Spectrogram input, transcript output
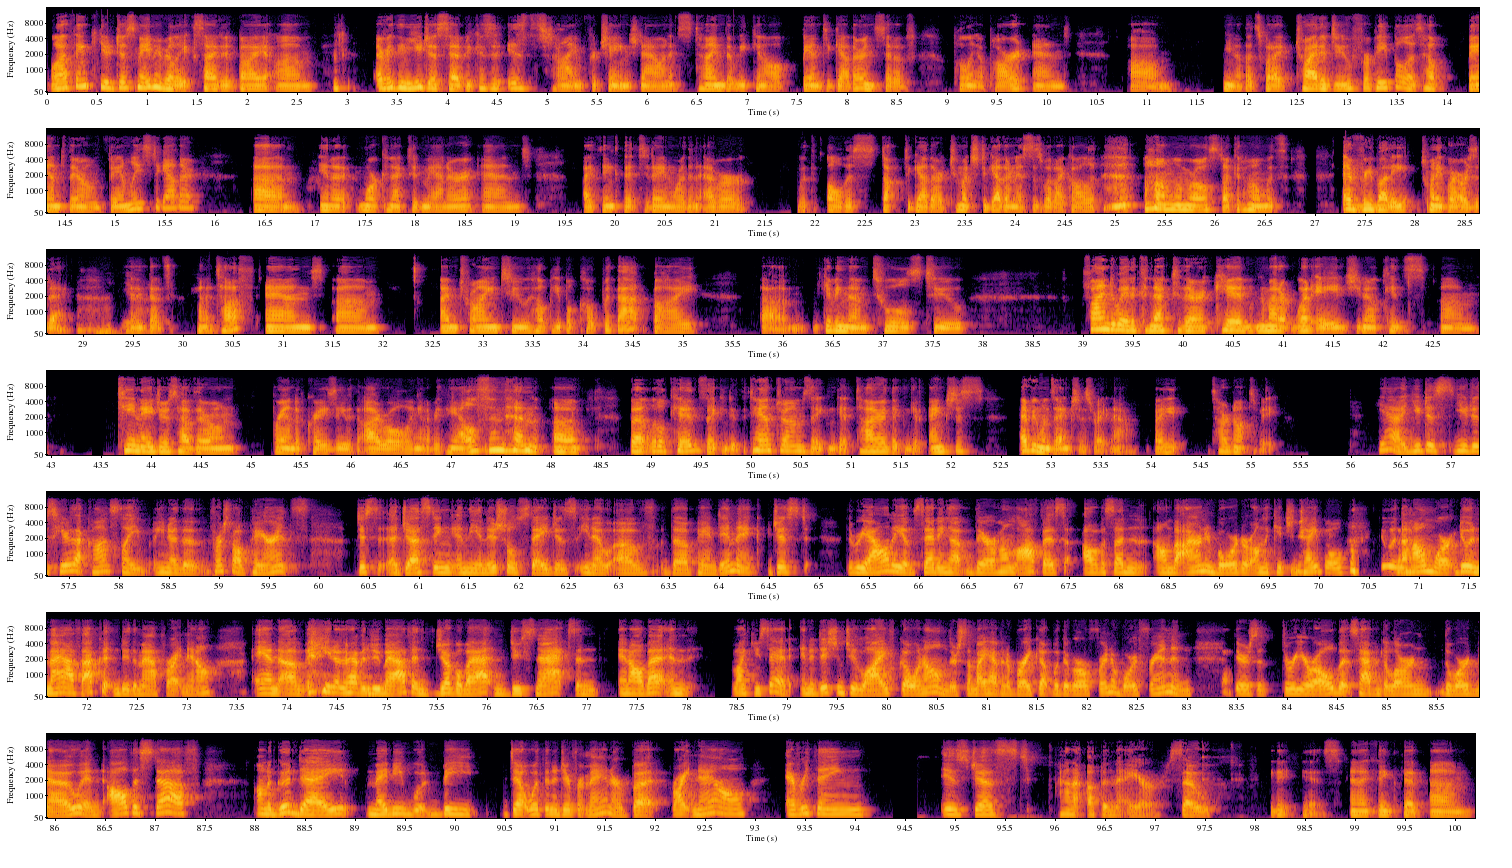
Well, I think you just made me really excited by um, everything you just said because it is time for change now, and it's time that we can all band together instead of pulling apart. And um, you know, that's what I try to do for people is help band their own families together um, in a more connected manner. And I think that today more than ever, with all this stuck together, too much togetherness is what I call it, um, when we're all stuck at home with everybody 24 hours a day. Yeah. I think that's kind of tough. And um, I'm trying to help people cope with that by um, giving them tools to find a way to connect to their kid, no matter what age. You know, kids, um, teenagers have their own brand of crazy with eye rolling and everything else. And then, uh, but little kids, they can do the tantrums, they can get tired, they can get anxious. Everyone's anxious right now, right? It's hard not to be yeah you just you just hear that constantly you know the first of all parents just adjusting in the initial stages you know of the pandemic just the reality of setting up their home office all of a sudden on the ironing board or on the kitchen table doing the homework doing math i couldn't do the math right now and um, you know they're having to do math and juggle that and do snacks and and all that and like you said, in addition to life going on, there's somebody having a breakup with a girlfriend or boyfriend, and there's a three year old that's having to learn the word no, and all this stuff on a good day maybe would be dealt with in a different manner. But right now, everything is just kind of up in the air. So it is. And I think that um,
